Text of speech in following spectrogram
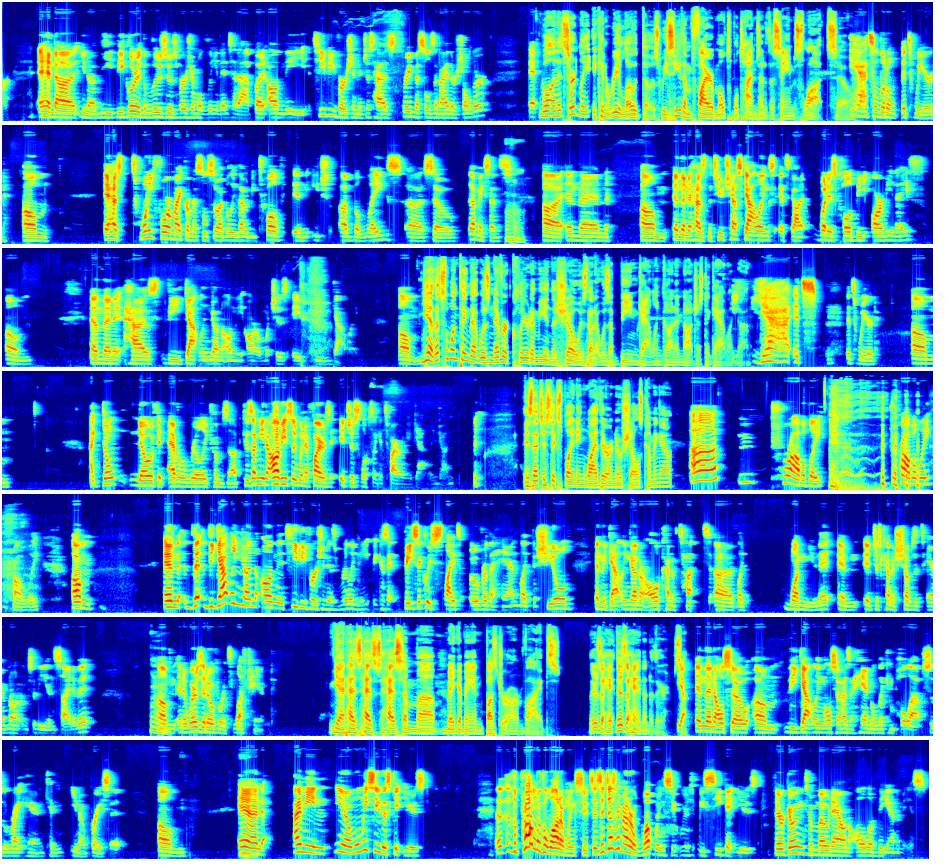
And uh, you know, the the Glory of the Losers version will lean into that, but on the TV version, it just has three missiles in either shoulder. Well, and it certainly it can reload those. We see them fire multiple times out of the same slot. So Yeah, it's a little, it's weird. Um, it has 24 micro missiles, so I believe that would be 12 in each of the legs. Uh, so that makes sense. Mhm. Uh, and then, um, and then it has the two chest gatlings. It's got what is called the army knife. Um, and then it has the Gatling gun on the arm, which is a beam Gatling. Um, yeah, that's the one thing that was never clear to me in the show is that it was a beam Gatling gun and not just a Gatling gun. Yeah, it's it's weird. Um I don't know if it ever really comes up because I mean obviously when it fires it, it just looks like it's firing a Gatling gun. Is that just explaining why there are no shells coming out? Uh mm, probably. probably, probably. Um and the the Gatling gun on the TV version is really neat because it basically slides over the hand like the shield and the Gatling gun are all kind of t- uh like one unit and it just kind of shoves its hand onto the inside of it. Mhm. um, and it wears it over its left hand. yeah, it has has has some uh, Mega Man Buster Arm vibes. There's a ha- there's a hand under there. So- Yeah, and then also, um, the Gatling also has a handle that can pull out, so the right hand can, you know, brace it. Um, and I mean, you know, when we see this get used, uh, the problem with a lot of wingsuits is it doesn't matter what wingsuit we, we see get used, they're going to mow down all of the enemies,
